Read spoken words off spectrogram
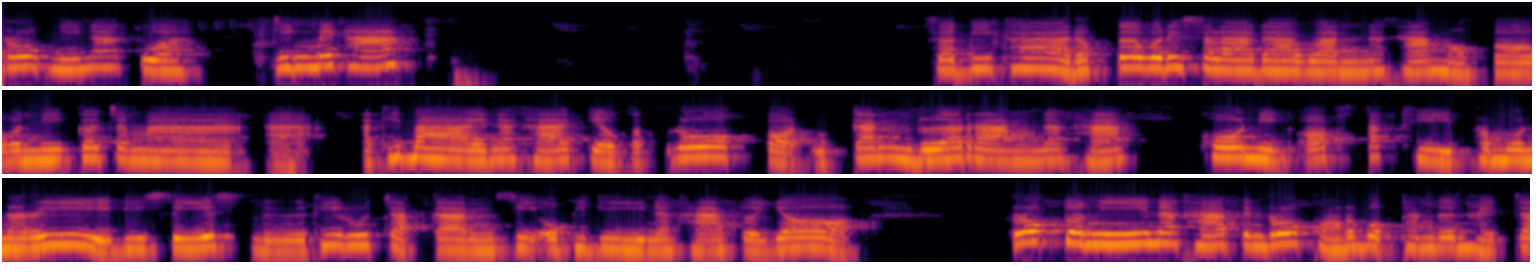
โรคนี้น่ากลัว จริงไหมคะ สวัสดีค่ะ ดรวริศราดาวันนะคะ หมอปอวันนี้ก็จะมาอ่าอธิบายนะคะ เกี่ยวกับโรคปอดอุดกั้นเรื้อรังนะคะ chronic obstructive pulmonary disease หรือที่รู้จักกัน COPD นะคะ ตัวย่อ โรคตัวนี้นะคะเป็นโรคของระบบทางเดินหายใจ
